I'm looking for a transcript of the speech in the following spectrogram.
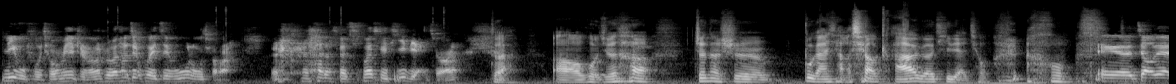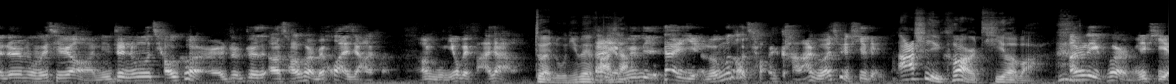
利物浦球迷，只能说他就会进乌龙球，他怎么去踢点球了？对，啊、我觉得真的是不敢想象卡拉格踢点球，然后那个教练真是莫名其妙啊！你阵中乔克尔这这啊，乔克尔被换下了，可能，然后鲁尼又被罚下了，对鲁尼被罚下但也，但也轮不到乔卡拉格去踢点球。阿什里科尔踢了吧？阿什利科尔没踢，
